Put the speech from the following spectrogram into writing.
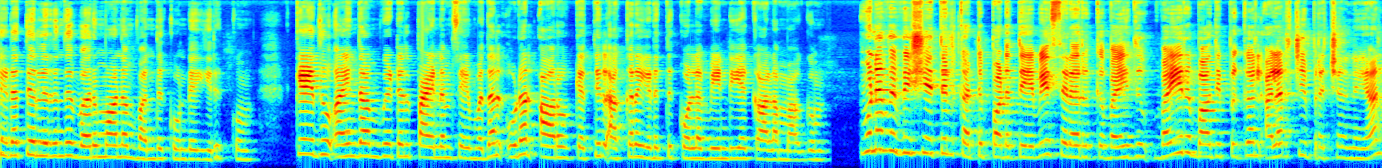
இடத்திலிருந்து வருமானம் வந்து கொண்டே இருக்கும். கேது ஐந்தாம் வீட்டில் பயணம் செய்வதால் உடல் ஆரோக்கியத்தில் அக்கறை எடுத்துக்கொள்ள வேண்டிய காலமாகும். உணவு விஷயத்தில் கட்டுப்பாடு தேவை. சிலருக்கு வயது வயிறு பாதிப்புகள் அலர்ஜி பிரச்சனையால்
